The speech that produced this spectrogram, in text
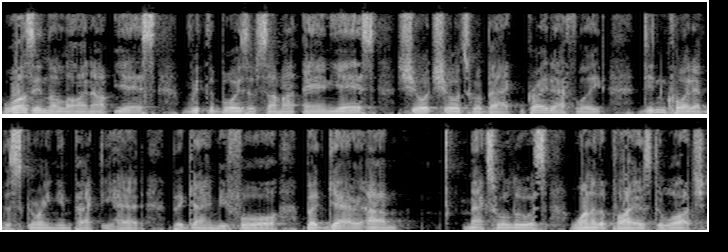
was in the lineup, yes, with the boys of summer, and yes, short shorts were back. Great athlete, didn't quite have the scoring impact he had the game before, but Gary, um, Maxwell Lewis, one of the players to watch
